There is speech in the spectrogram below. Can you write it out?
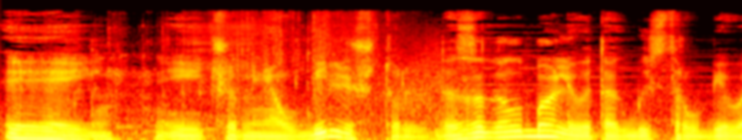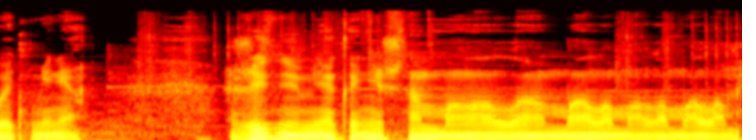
Эй, и что, меня убили, что ли? Да задолбали вы так быстро убивать меня. Жизни у меня, конечно, мало, мало, мало, мало.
